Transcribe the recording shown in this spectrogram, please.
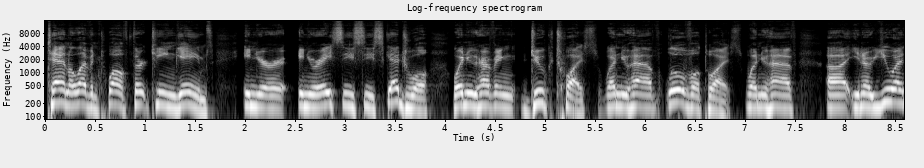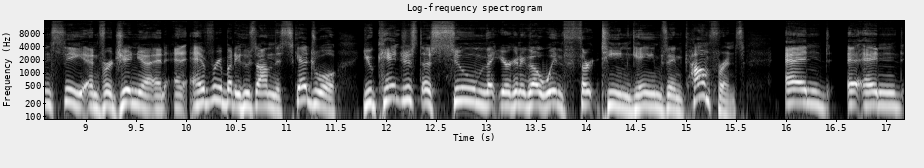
10, 11, 12, 13 games in your in your ACC schedule when you're having Duke twice, when you have Louisville twice, when you have uh, you know UNC and Virginia and, and everybody who's on this schedule, you can't just assume that you're going to go win 13 games in conference. And and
